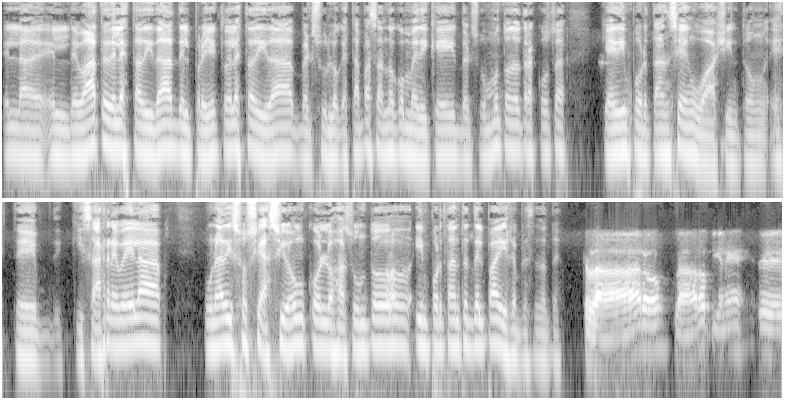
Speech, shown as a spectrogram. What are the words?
la- el debate de la estadidad, del proyecto de la estadidad versus lo que está pasando con Medicaid, versus un montón de otras cosas que hay de importancia en Washington, este quizás revela una disociación con los asuntos importantes del país, representante. Claro, claro, tienes, eh,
